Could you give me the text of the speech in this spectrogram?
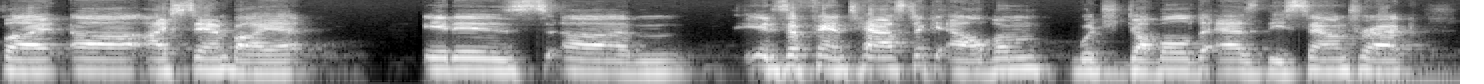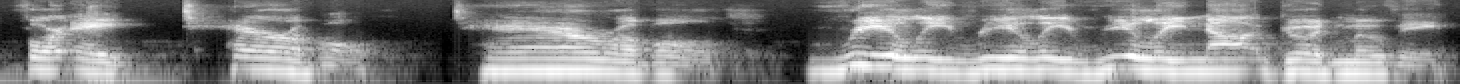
but uh, I stand by it. It is um, it is a fantastic album, which doubled as the soundtrack for a terrible, terrible, really, really, really not good movie,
